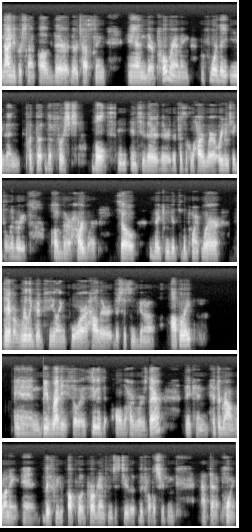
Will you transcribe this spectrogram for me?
90% of their, their testing and their programming before they even put the, the first bolts in, into their, their, their physical hardware or even take delivery of their hardware. So they can get to the point where they have a really good feeling for how their, their system is going to operate and be ready. So as soon as all the hardware is there, they can hit the ground running and basically upload programs and just do the, the troubleshooting at that point.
